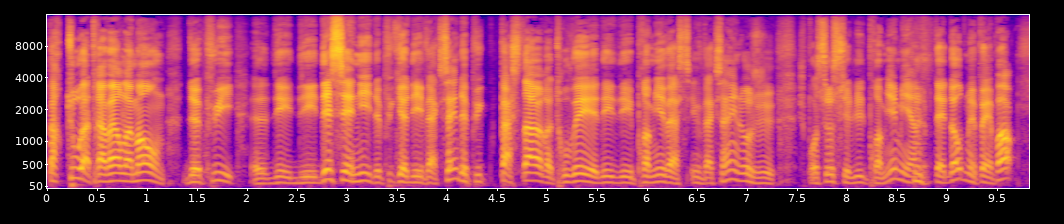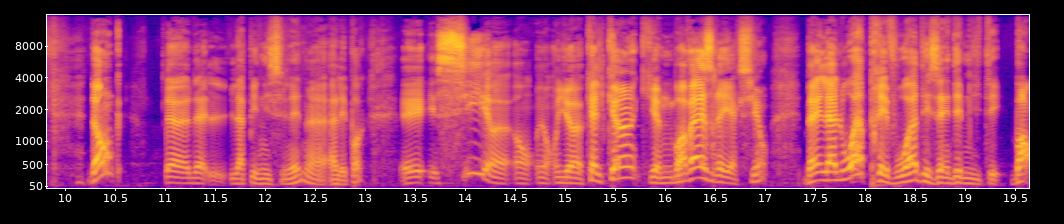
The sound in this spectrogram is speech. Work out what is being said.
partout à travers le monde depuis euh, des, des décennies, depuis qu'il y a des vaccins, depuis que Pasteur a trouvé des, des premiers vac- vaccins. Là, je ne suis pas sûr si c'est lui le premier, mais il y en a peut-être d'autres, mais peu importe. Donc, de- la pénicilline euh, à l'époque. Et si euh, il y a quelqu'un qui a une mauvaise réaction, ben la loi prévoit des indemnités. Bon,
